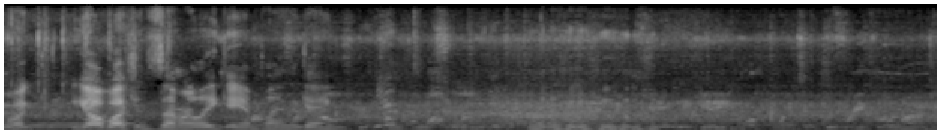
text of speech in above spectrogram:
What y'all watching summer league and playing the game? Yeah.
